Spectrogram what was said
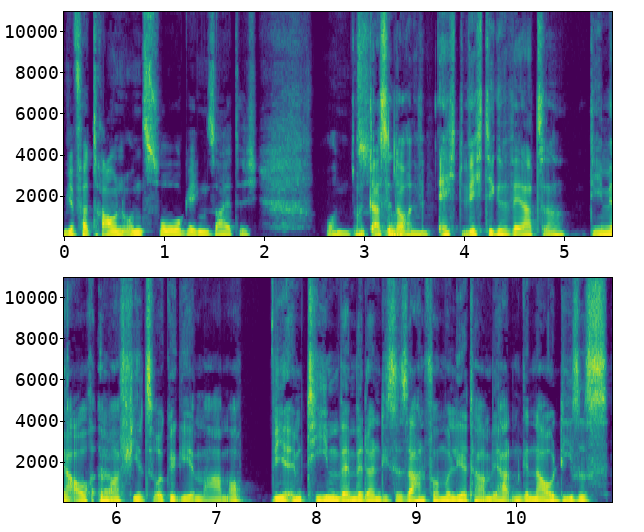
wir vertrauen uns so gegenseitig. Und, und das sind ähm, auch echt wichtige Werte, die mir auch immer ja. viel zurückgegeben haben. Auch wir im Team, wenn wir dann diese Sachen formuliert haben, wir hatten genau dieses,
